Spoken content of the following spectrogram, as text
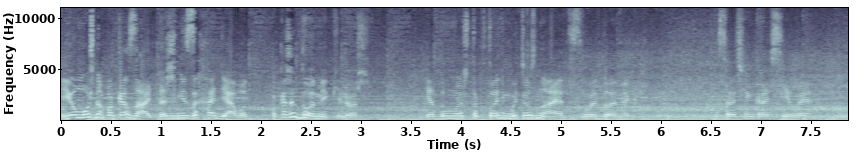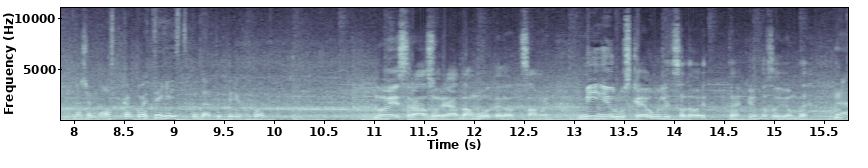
ее можно показать, даже не заходя. Вот покажи домики, Леш. Я думаю, что кто-нибудь узнает свой домик. Здесь очень красивые. Даже мост какой-то есть, куда-то переход. Ну и сразу рядом вот этот самый мини-русская улица, давай так ее назовем, да? Да.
